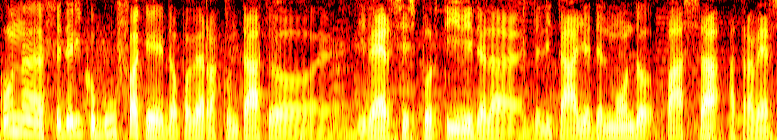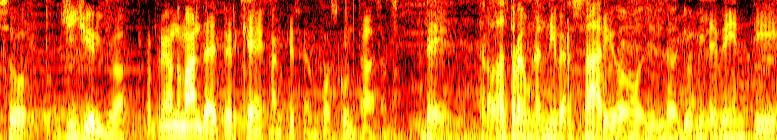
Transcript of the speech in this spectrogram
con Federico Buffa che dopo aver raccontato eh, diversi sportivi dell'Italia e del mondo passa attraverso Gigi Riva. La prima domanda è perché, anche se è un po' scontata. Ma... Beh, tra l'altro è un anniversario, il 2020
